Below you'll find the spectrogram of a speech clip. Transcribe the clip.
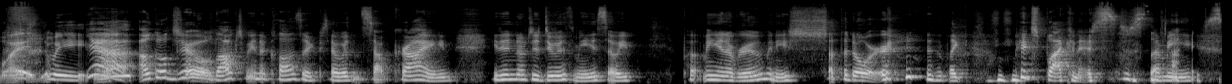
What? Wait. Yeah, Uncle Joe locked me in a closet because I wouldn't stop crying. He didn't know what to do with me, so he put me in a room and he shut the door, like pitch blackness. Just let me Nice.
